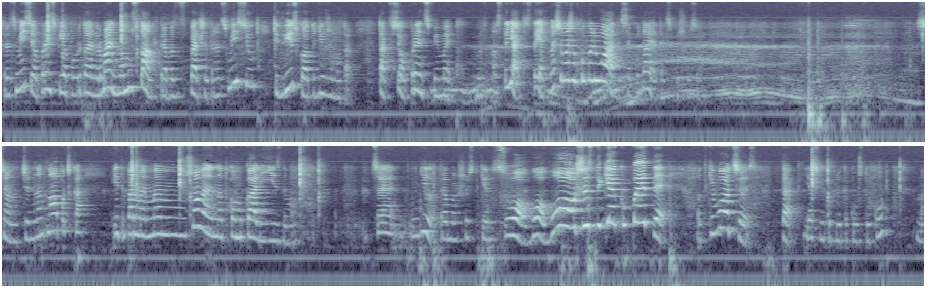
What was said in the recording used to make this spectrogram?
Трансмісія, в принципі, я повертаю нормально. На мустанг треба спершу трансмісію, підвіску, а тоді вже мотор. Так, все, в принципі, ми. ми... А стоять, стоять. Ми ще можемо помалюватися. Куди я так спішуся? Все, начальна кнопочка. І тепер ми, ми. Що ми на такому калі їздимо? Це діло, треба щось таке. О, во, во, щось таке купити! От таке от щось. Так, я собі куплю таку штуку. Вона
